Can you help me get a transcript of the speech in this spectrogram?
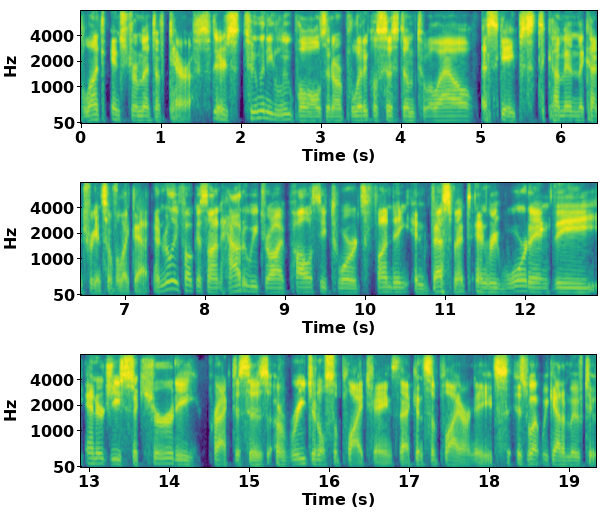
blunt instrument of tariffs. There's too many loopholes in our political system to allow escapes to come in the country and so forth like that that and really focus on how do we drive policy towards funding investment and rewarding the energy security practices of regional supply chains that can supply our needs is what we got to move to.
